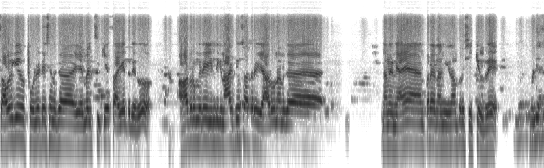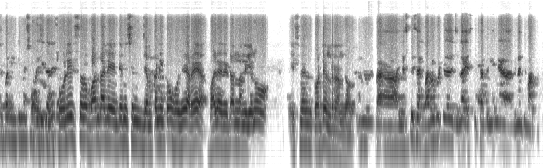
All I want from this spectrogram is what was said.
Savalagi police station M L C case ಆಗೈತ್ರಿ ಇದು. ಆದ್ರೂ ಮೇರೆ ಇಂದಿಗೆ ನಾಲ್ಕು ದಿವ್ಸ ಆತ್ರಿ ಯಾರು ನನ್ಗ ನನಗ್ ನ್ಯಾಯ ಅಂತಾರೆ ನನ್ಗೆ ಏನಂತಾರು ಸಿಕ್ಕಿಲ್ರಿ. ಪೊಲೀಸರು ಬಂದು ಅಲ್ಲಿ ಇಂಟಿಮೇಷನ್ ಜಮ್ಕಂಡಿ ತಗೊಂಡ್ ಹೋಗ್ಯಾರೆ. ಹೊಳ್ಳಿ ರಿಟರ್ನ್ ನನಗೇನು ಎಕ್ಸ್ಪ್ಲೇನ್ ಕೊಟ್ಟಿಲ್ರಿ ನನ್ಗ ಅವ್ರು ಎಸ್ ಪಿ ಸರ್ ಬಾಗಲಕೋಟೆ ಜಿಲ್ಲಾ ಎಸ್ ಪಿ ಸರ್ ವಿನಂತಿ ಮಾಡ್ತಾರೆ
